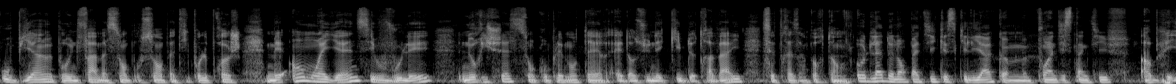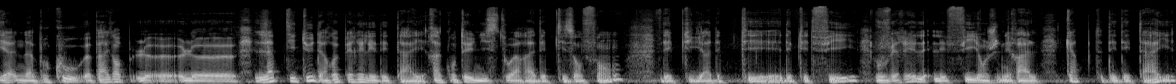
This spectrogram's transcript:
ou bien pour une femme à 100% empathique pour le proche. Mais en moyenne, si vous voulez, nos richesses sont complémentaires. Et dans une équipe de travail, c'est très important. Au-delà de l'empathie, qu'est-ce qu'il y a comme point distinctif? Oh Il y en a beaucoup. Euh, par exemple, l'aptitude à repérer les détails. Raconter une histoire à des petits-enfants, des petits gars, des, petits, des petites filles. Vous verrez, les filles en général captent des détails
